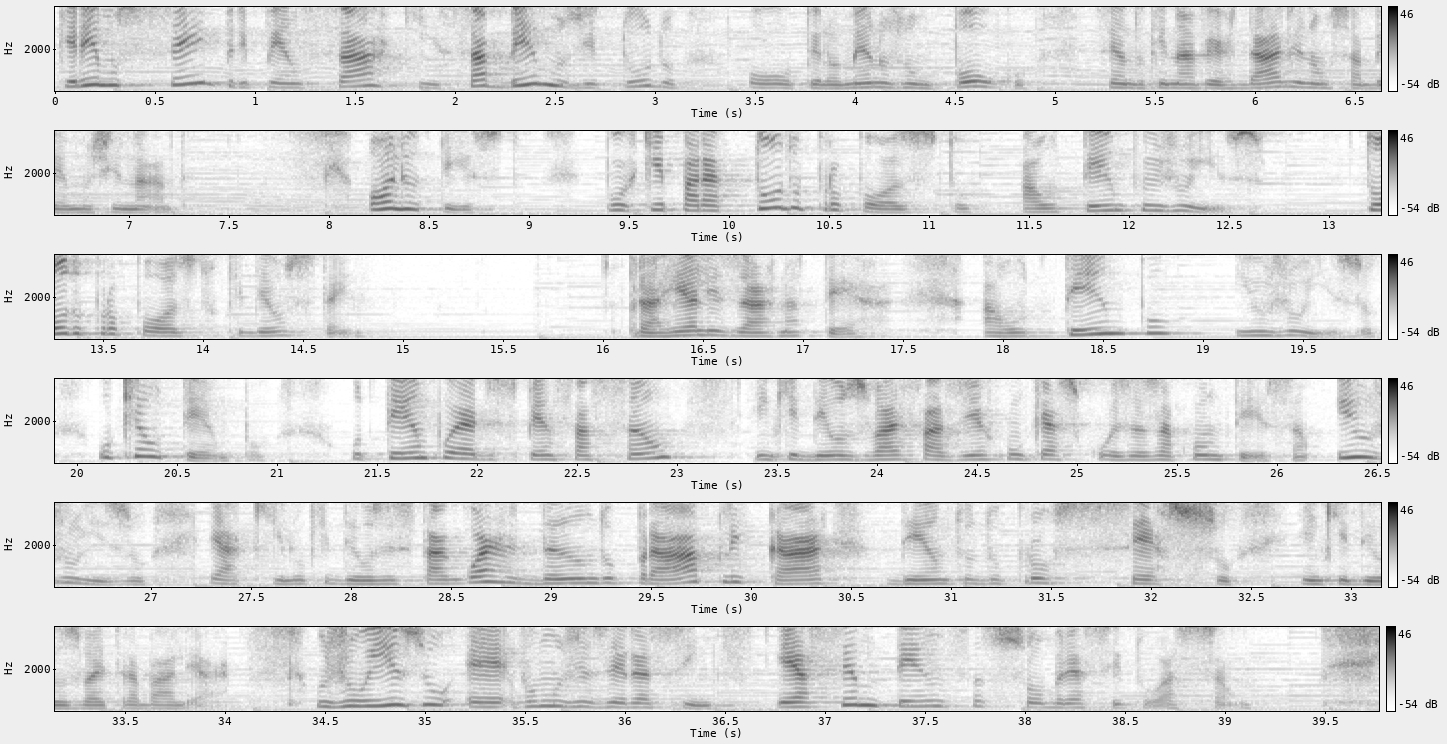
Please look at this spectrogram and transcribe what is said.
Queremos sempre pensar que sabemos de tudo, ou pelo menos um pouco, sendo que na verdade não sabemos de nada. Olhe o texto, porque para todo propósito há o tempo e o juízo. Todo propósito que Deus tem para realizar na terra há o tempo e o juízo. O que é o tempo? O tempo é a dispensação em que Deus vai fazer com que as coisas aconteçam. E o juízo é aquilo que Deus está guardando para aplicar dentro do processo em que Deus vai trabalhar. O juízo é, vamos dizer assim, é a sentença sobre a situação.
